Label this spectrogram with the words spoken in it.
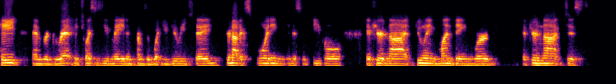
hate and regret the choices you've made in terms of what you do each day. You're not exploiting innocent people if you're not doing mundane work, if you're not just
